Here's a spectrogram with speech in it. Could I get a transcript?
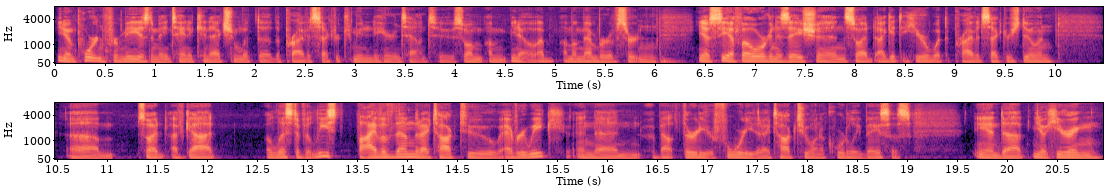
you know, important for me is to maintain a connection with the the private sector community here in town too. So I'm, I'm you know, I'm, I'm a member of certain, you know, CFO organizations. So I, I get to hear what the private sector's doing. Um, so I, I've got a list of at least five of them that I talk to every week, and then about 30 or 40 that I talk to on a quarterly basis. And uh, you know, hearing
